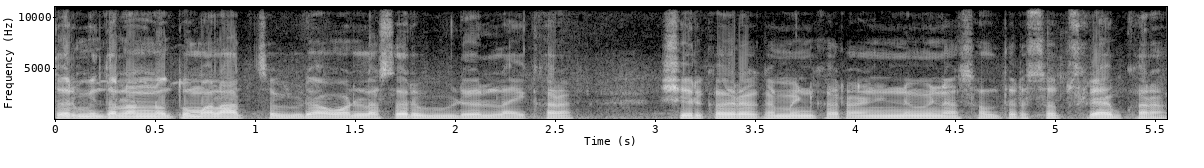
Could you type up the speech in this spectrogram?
तर मित्रांनो तुम्हाला आजचा व्हिडिओ आवडला सर व्हिडिओ लाईक करा शेअर करा कमेंट करा आणि नवीन असाल तर सबस्क्राईब करा.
